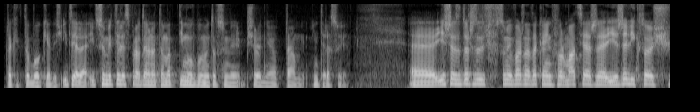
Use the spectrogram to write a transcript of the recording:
Tak jak to było kiedyś. I tyle. I w sumie tyle sprawdzałem na temat teamów, bo mnie to w sumie średnio tam interesuje. E, jeszcze też w sumie ważna taka informacja, że jeżeli ktoś,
